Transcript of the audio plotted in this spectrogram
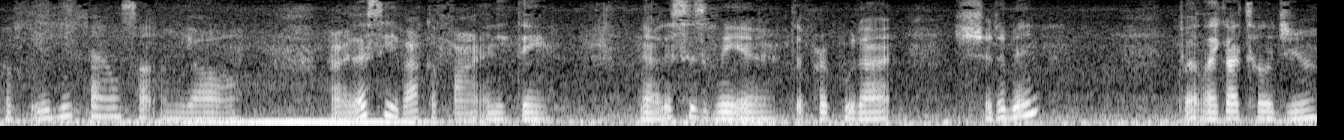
hopefully he found something, y'all. All right, let's see if I can find anything. Now, this is where the purple dot should have been. But like I told you,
